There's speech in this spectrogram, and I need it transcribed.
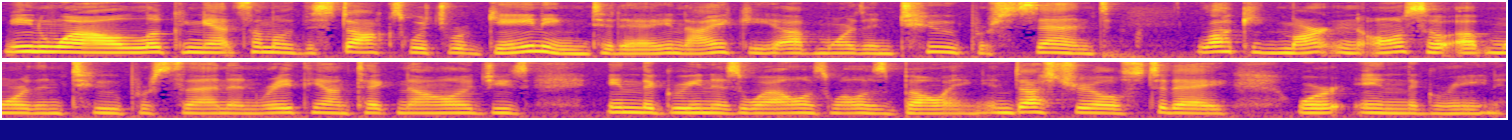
Meanwhile, looking at some of the stocks which were gaining today, Nike up more than 2%. Lockheed Martin also up more than 2%, and Raytheon Technologies in the green as well, as well as Boeing. Industrials today were in the green.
